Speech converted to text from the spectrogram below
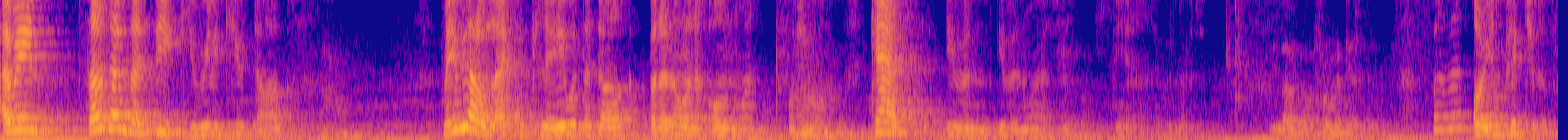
I mean, sometimes I see really cute dogs. Mm. Maybe I would like to play with the dog, but I don't want to own one for sure. Mm. Cats, even even worse. Even worse. Yeah, even worse. Love them from a distance. Or in pictures.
